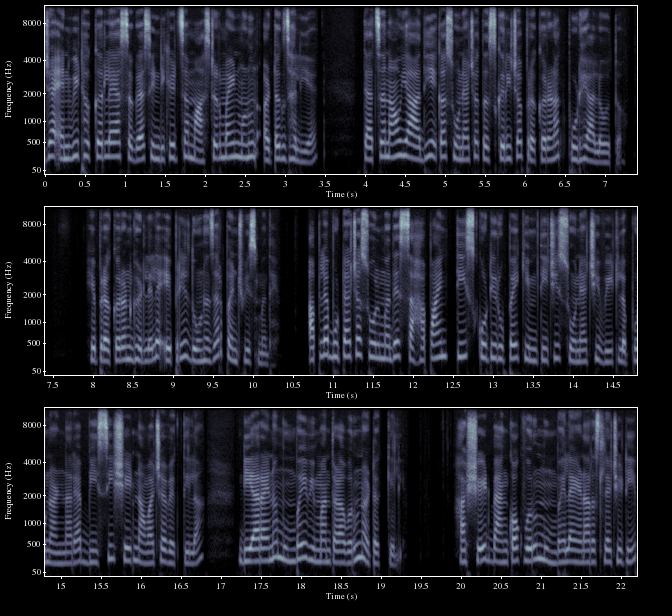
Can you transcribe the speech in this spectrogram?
ज्या एन व्ही ठक्करला या सगळ्या सिंडिकेटचा मास्टरमाइंड म्हणून अटक झाली आहे. त्याचं नाव याआधी एका सोन्याच्या तस्करीच्या प्रकरणात पुढे आलं होतं. हे प्रकरण घडलेलं एप्रिल दोन हजार पंचवीसमध्ये आपल्या बुटाच्या सोलमध्ये सहा पॉईंट तीस कोटी रुपये किमतीची सोन्याची वीट लपून आणणाऱ्या बी सी शेड नावाच्या व्यक्तीला डीआरआयनं मुंबई विमानतळावरून अटक केली. हा शेड बँकॉकवरून मुंबईला येणार असल्याची टीप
